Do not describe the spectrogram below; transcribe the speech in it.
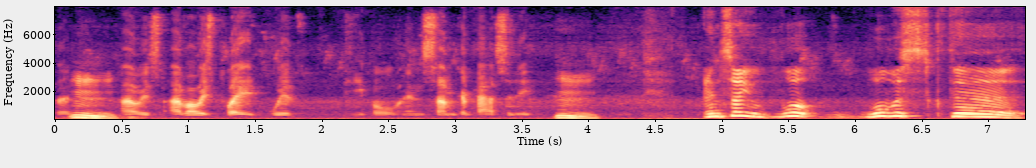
But Mm. I always, I've always played with people in some capacity. Hmm. And so, what what was the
